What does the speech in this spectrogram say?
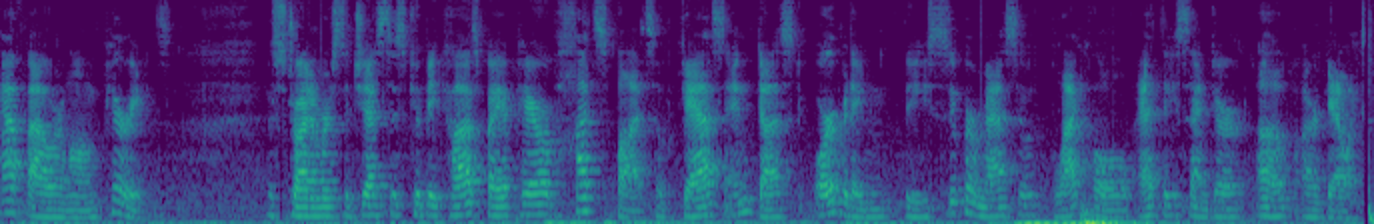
half hour long periods. Astronomers suggest this could be caused by a pair of hot spots of gas and dust orbiting the supermassive black hole at the center of our galaxy.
